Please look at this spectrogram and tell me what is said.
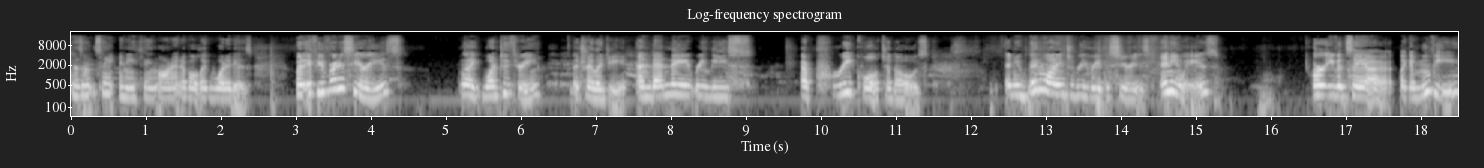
doesn't say anything on it about like what it is. But if you've read a series, like 1, 2, 3, the trilogy, and then they release a prequel to those, and you've been wanting to reread the series anyways, or even say a, like a movie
